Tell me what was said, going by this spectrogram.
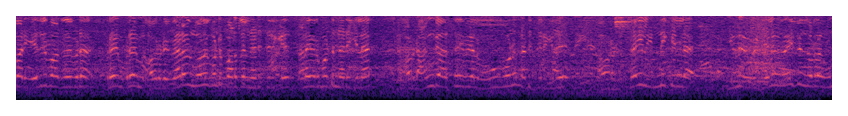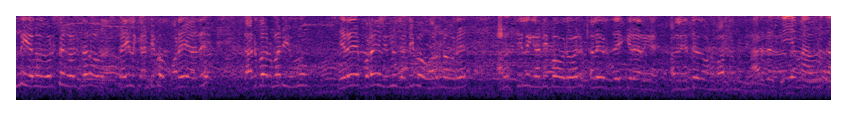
தர்பார் எதிர்பார்த்ததை விட பிரேம் பிரேம் அவருடைய விரல் முத கொண்டு படத்தில் நடிச்சிருக்கு. தலைவர் மட்டும் நடிக்கல. அவருடைய அங்க அசைவுகள் ஒவ்வொன்றும் நடிச்சிருக்குது. அவரோட ஸ்டைல் இன்னைக்கு இல்லை. இன்னும் ஒரு எழுபது வயசுன்னு சொல்றாங்க. இன்னும் எழுபது வருஷம் கழிச்சாலும் அவரோட ஸ்டைல் கண்டிப்பாக குறையாது. தர்பார் மாதிரி இன்னும் நிறைய படங்கள் இன்னும் கண்டிப்பாக வரணும் அவர். அரசியலும் கண்டிப்பாக வருவார். தலைவர் ஜெயிக்கிறாருங்க. அதில் எந்த விதமான மாற்றம் இல்லை.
